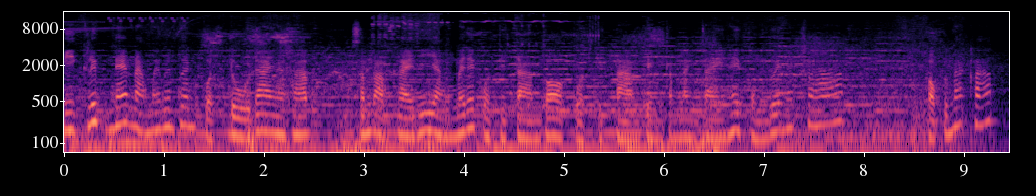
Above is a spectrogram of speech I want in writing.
มีคลิปแนะนำให้เพื่อนๆ กดดูได้นะครับสำหรับใครที่ยังไม่ได้กดติดตามก็กดติดตามเป็นกำลังใจให้ผมด้วยนะครับ ขอบคุณมากครับ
